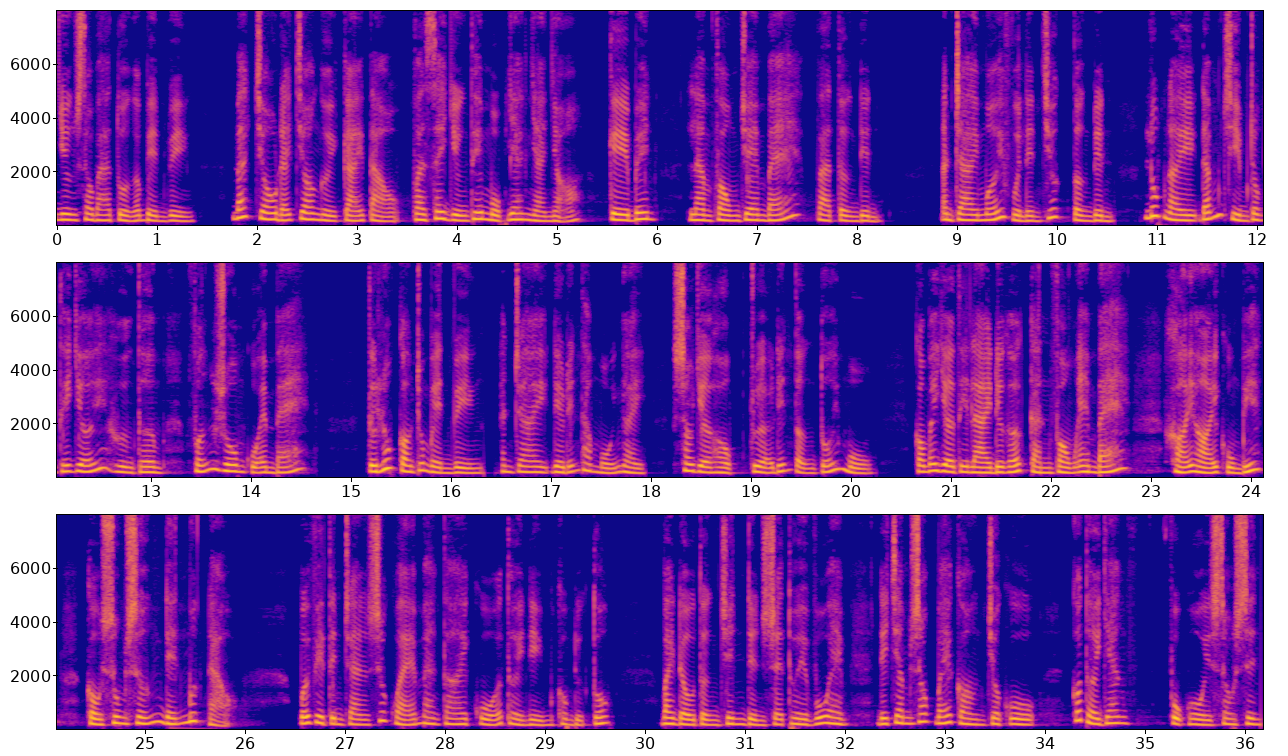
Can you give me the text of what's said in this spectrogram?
Nhưng sau 3 tuần ở bệnh viện Bác Châu đã cho người cải tạo Và xây dựng thêm một gian nhà nhỏ Kề bên làm phòng cho em bé và Tần Đình. Anh trai mới vừa lên chức Tần Đình, lúc này đắm chìm trong thế giới hương thơm, phấn rôm của em bé. Từ lúc còn trong bệnh viện, anh trai đều đến thăm mỗi ngày, sau giờ học rồi ở đến tận tối muộn. Còn bây giờ thì lại được ở cạnh phòng em bé, khỏi hỏi cũng biết cậu sung sướng đến mức nào. Bởi vì tình trạng sức khỏe mang thai của thời điểm không được tốt. Ban đầu Tần Trinh định sẽ thuê vú em để chăm sóc bé con cho cô, có thời gian phục hồi sau sinh.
